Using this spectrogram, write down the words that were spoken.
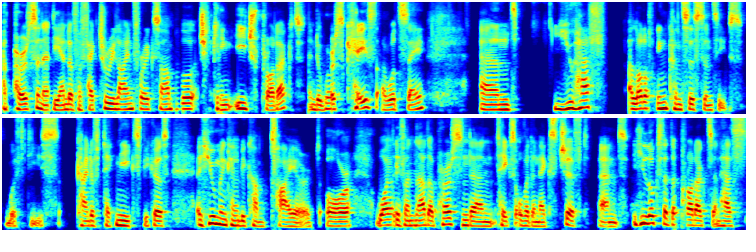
a person at the end of a factory line, for example, checking each product in the worst case, I would say. And you have a lot of inconsistencies with these kind of techniques because a human can become tired or what if another person then takes over the next shift and he looks at the products and has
